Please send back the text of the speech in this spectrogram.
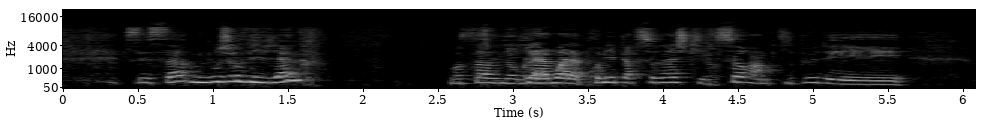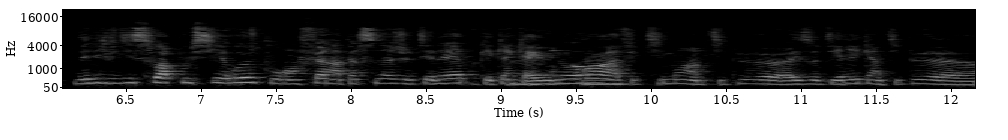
C'est ça. Bonjour Viviane. Bon, ça, Donc là, voilà, premier personnage qui ressort un petit peu des, des livres d'histoire poussiéreux pour en faire un personnage de ténèbres, quelqu'un qui a une aura effectivement un petit peu euh, ésotérique, un petit peu euh,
